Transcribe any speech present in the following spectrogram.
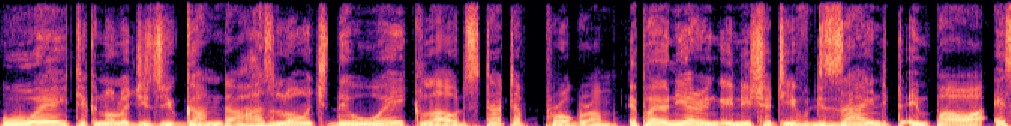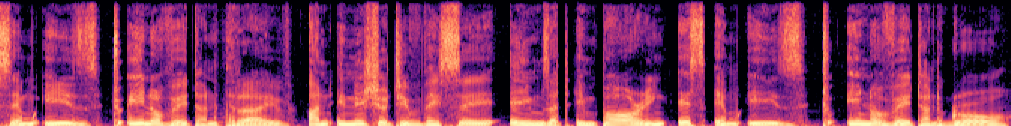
Huawei Technologies Uganda has launched the Huawei Cloud Startup Program, a pioneering initiative designed to empower SMEs to innovate and thrive. An initiative, they say, aims at empowering SMEs to innovate and grow.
